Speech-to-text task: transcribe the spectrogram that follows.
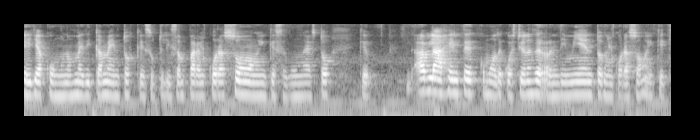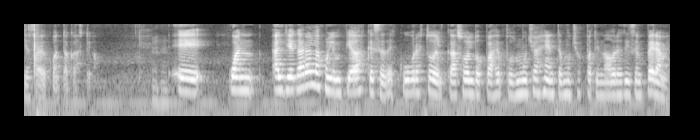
ella con unos medicamentos que se utilizan para el corazón y que según esto, que habla gente como de cuestiones de rendimiento en el corazón y que quién sabe cuánta casteo. Eh, cuando, al llegar a las Olimpiadas que se descubre esto del caso del dopaje, pues mucha gente, muchos patinadores dicen, espérame,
